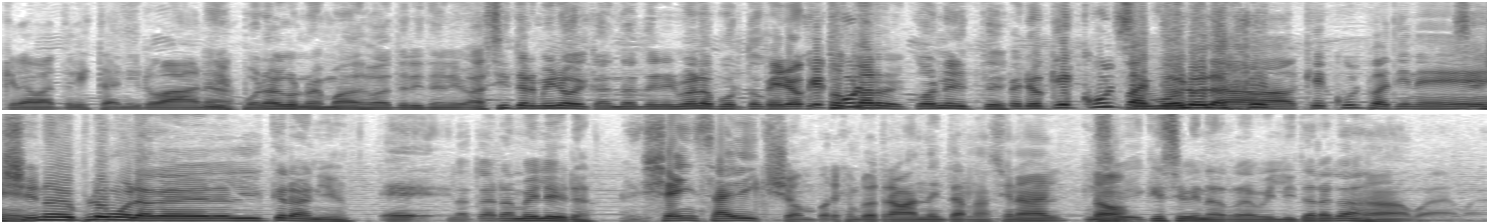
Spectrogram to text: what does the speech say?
Que era baterista de Nirvana. Y por algo no es más baterista de Nirvana. Así terminó el cantante de Nirvana por to- Pero qué tocar con este. Pero qué culpa Se tiene. voló la no, qué culpa tiene Se él? llenó de plomo la- el cráneo. Eh, La caramelera. James Addiction, por ejemplo, otra banda internacional. ¿Qué No. se- ¿Qué se viene a rehabilitar acá? No, bueno, bueno.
